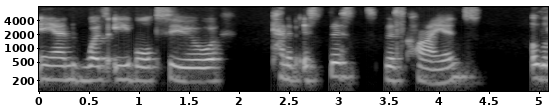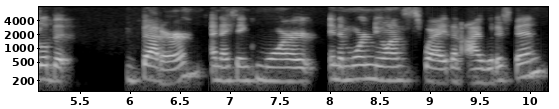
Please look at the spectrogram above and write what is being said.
and was able to kind of assist this client a little bit better and I think more in a more nuanced way than I would have been.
